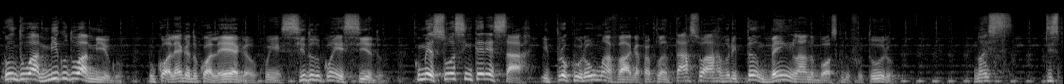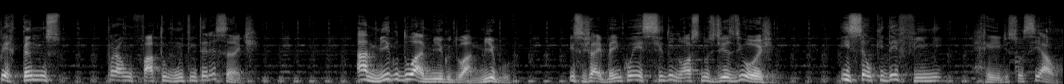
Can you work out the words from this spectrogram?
Quando o amigo do amigo, o colega do colega, o conhecido do conhecido, começou a se interessar e procurou uma vaga para plantar sua árvore também lá no Bosque do Futuro, nós despertamos para um fato muito interessante. Amigo do amigo do amigo, isso já é bem conhecido nosso nos dias de hoje. Isso é o que define rede social.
